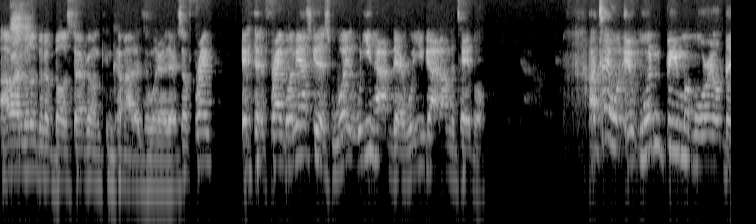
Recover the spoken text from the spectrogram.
All right, a little bit of both so everyone can come out as a winner there. So, Frank, Frank, let me ask you this. What, what do you have there? What you got on the table? I'll tell you what, it wouldn't be Memorial Day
